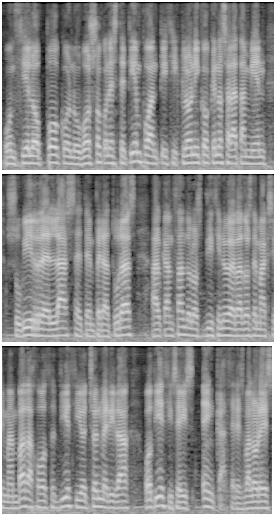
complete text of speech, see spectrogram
un cielo poco nuboso con este tiempo anticiclónico que nos hará también subir las temperaturas, alcanzando los 19 grados de máxima en Badajoz, 18 en Mérida o 16 en Cáceres, valores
